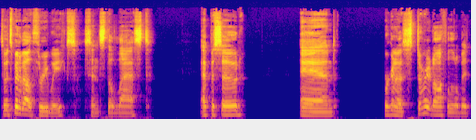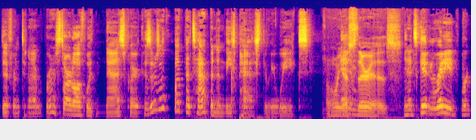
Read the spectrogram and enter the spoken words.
so it's been about three weeks since the last episode, and we're gonna start it off a little bit different tonight. We're gonna start off with NASCAR because there's a lot that's happened in these past three weeks, Oh yes, And- there is. and it's getting ready. We're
